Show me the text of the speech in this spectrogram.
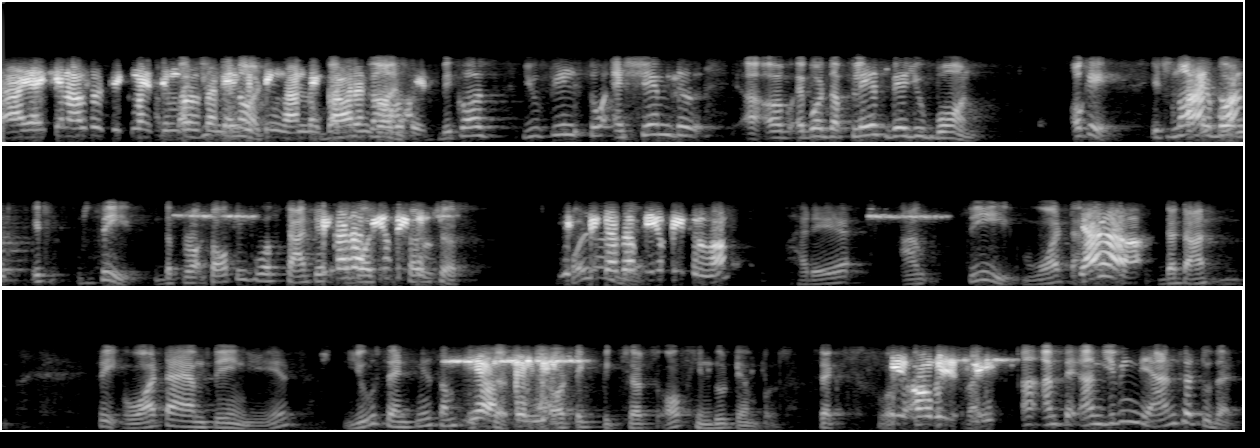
I, I can also stick my symbols and cannot. everything on my car and can't, because you feel so ashamed uh, about the place where you born. Okay, it's not Huh? about. What? It's see the pro- topic was started Because of about culture. It's Hold because of you people, no? Hare, um, see what Yeah. the task. See what I am saying is you sent me some pictures, me. erotic pictures of Hindu temples, sex. work. Yeah, obviously. I- I'm I'm giving the answer to that.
